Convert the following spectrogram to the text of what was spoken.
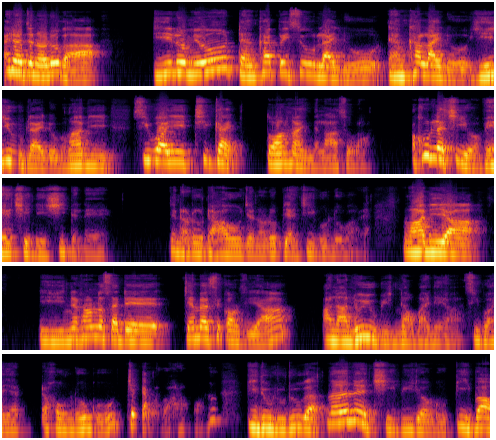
အဲ့တော့ကျွန်တော်တို့ကဒီလိုမျိုးတန်ခတ်ပိတ်ဆို့လိုက်လို့တန်ခတ်လိုက်လို့ရေးယူလိုက်လို့ဗမာပြည်စီးပွားရေးထိခိုက်သွားနိုင်သလားဆိုတာအခုလက်ရှိရောဘယ်အခြေအနေရှိတယ်လဲကျွန်တော်တို့ဒါကိုကျွန်တော်တို့ပြန်ကြည့်ဖို့လိုပါတယ်ဗမာပြည်ဟာ ဒီ2021ကျမ်းဘတ်စစ်ကောင်စီကအာလာလူယူပြီးနောက်ပိုင်းတွေကစီးပွားရေးတဟုန်တို့ကိုကြက်သွားတာပေါ့နော်ပြည်သူလူထုကသန်းနဲ့ချီပြီးတော့ကိုပြည်ပကို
